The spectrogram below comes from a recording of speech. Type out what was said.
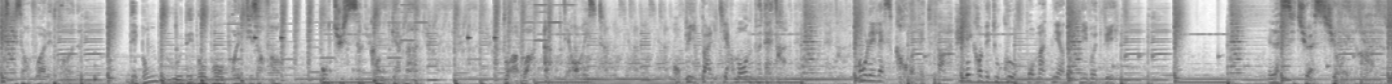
Qu'est-ce qu'ils envoient les drones Des bombes ou des bonbons pour les petits enfants On tue 50 gamins pour avoir un terroriste. On pille pas le tiers-monde peut-être On les laisse crever de faim et crever tout court pour maintenir notre niveau de vie. La situation est grave.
